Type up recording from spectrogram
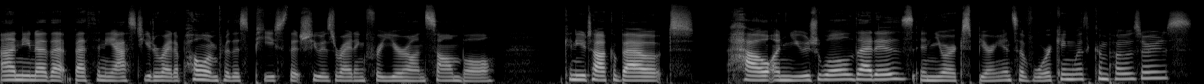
uh, Nina, that Bethany asked you to write a poem for this piece that she was writing for your ensemble. Can you talk about how unusual that is in your experience of working with composers?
